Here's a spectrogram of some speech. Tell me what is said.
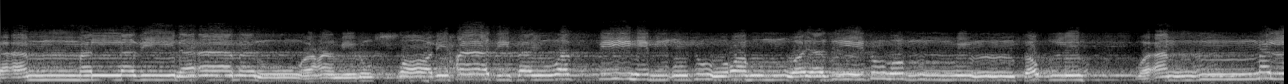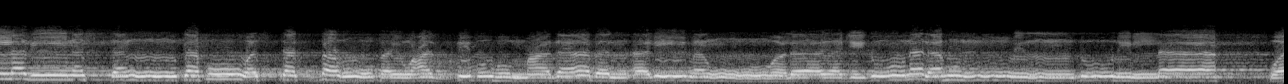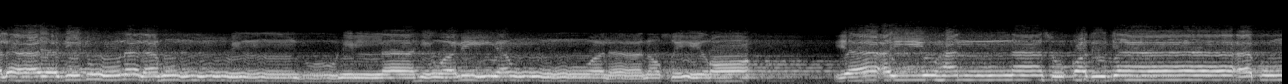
فأما الذين آمنوا وعملوا الصالحات فيوفيهم أجورهم ويزيدهم من فضله وأما الذين استنكفوا واستكبروا فيعذبهم عذابا أليما ولا يجدون لهم من دون الله ولا يجدون لهم الله وليا ولا نصيرا. يا أيها الناس قد جاءكم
